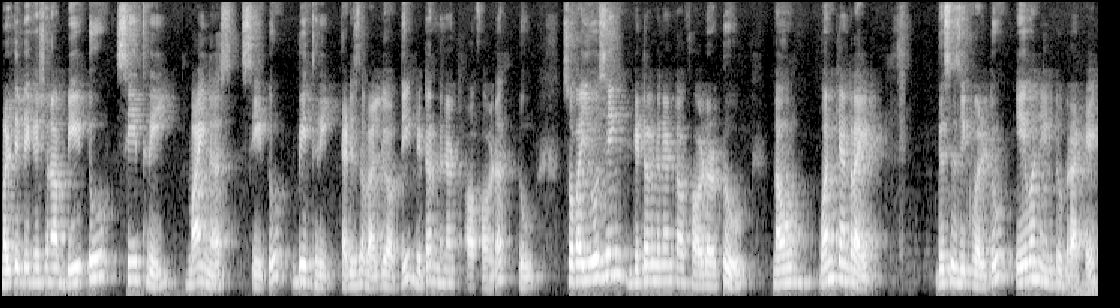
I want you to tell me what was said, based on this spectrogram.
multiplication of b2 c3 minus c2 b3 that is the value of the determinant of order 2. So by using determinant of order 2 now one can write this is equal to a1 into bracket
